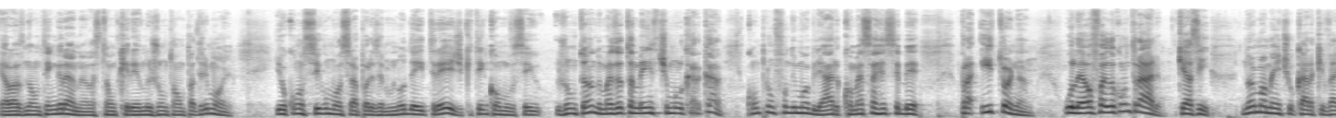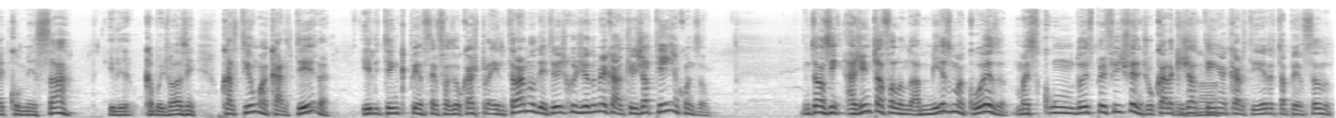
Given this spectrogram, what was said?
elas não têm grana, elas estão querendo juntar um patrimônio. E eu consigo mostrar, por exemplo, no day trade, que tem como você ir juntando, mas eu também estimulo o cara, cara, compra um fundo imobiliário, começa a receber para ir tornando. O Léo faz o contrário, que é assim, normalmente o cara que vai começar, ele acabou de falar assim, o cara tem uma carteira, ele tem que pensar em fazer o caixa para entrar no day trade com o dinheiro do mercado, que ele já tem a condição. Então, assim, a gente tá falando a mesma coisa, mas com dois perfis diferentes. O cara que já tem a carteira, tá pensando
